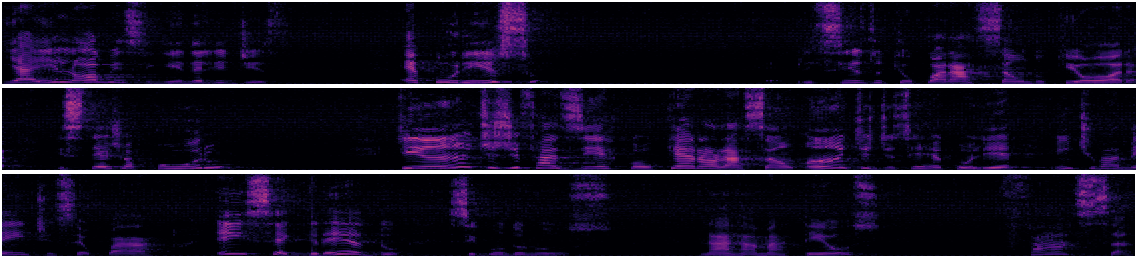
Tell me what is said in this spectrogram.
E aí, logo em seguida, ele diz: é por isso, é preciso que o coração do que ora esteja puro, que antes de fazer qualquer oração, antes de se recolher intimamente em seu quarto, em segredo, segundo nos narra Mateus, faça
